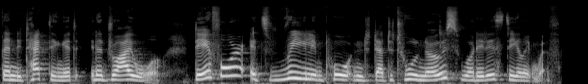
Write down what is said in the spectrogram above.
than detecting it in a dry wall. Therefore, it's really important that the tool knows what it is dealing with.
